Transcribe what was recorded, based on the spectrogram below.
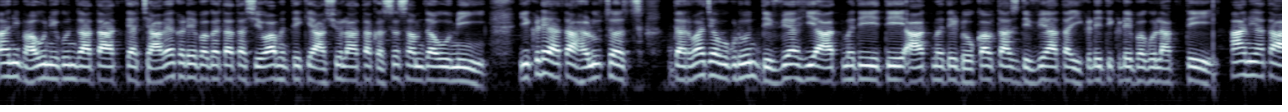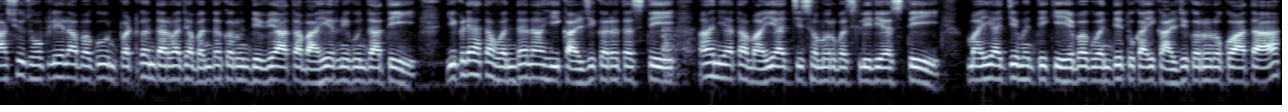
आणि भाऊ निघून जातात त्या चाव्याकडे बघत आता शिवा म्हणते की आशूला आता कसं समजावू मी? इकडे आता हळूचच दरवाजा उघडून दिव्या ही आतमध्ये येते. आतमध्ये डोकावताच दिव्या आता इकडे तिकडे बघू लागते. आणि आता आशू झोपलेला बघून पटकन दरवाजा बंद करून दिव्या आता बाहेर निघून जाते. इकडे आता वंदना ही काळजी काळजी करत असते. आणि आता माई आजी समोर बसलेली असते. माई आजी म्हणते की हे बघ वंदे तू काही काळजी करू नको. आता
